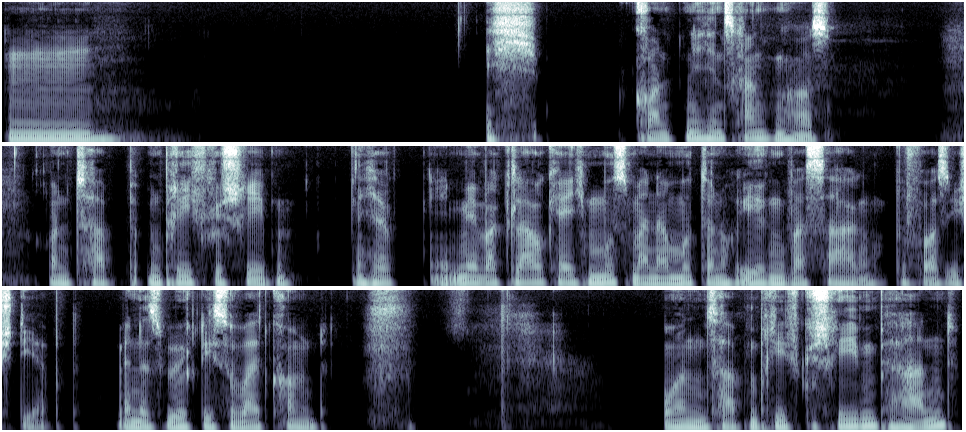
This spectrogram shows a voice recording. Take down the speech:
Mm. Ich konnte nicht ins Krankenhaus und habe einen Brief geschrieben. Ich hab, mir war klar, okay, ich muss meiner Mutter noch irgendwas sagen, bevor sie stirbt, wenn es wirklich so weit kommt. Und habe einen Brief geschrieben per Hand,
